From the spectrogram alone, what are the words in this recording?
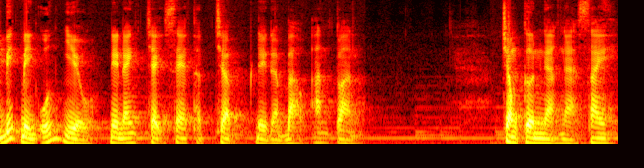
biết mình uống nhiều nên anh chạy xe thật chậm để đảm bảo an toàn. Trong cơn ngả ngả say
